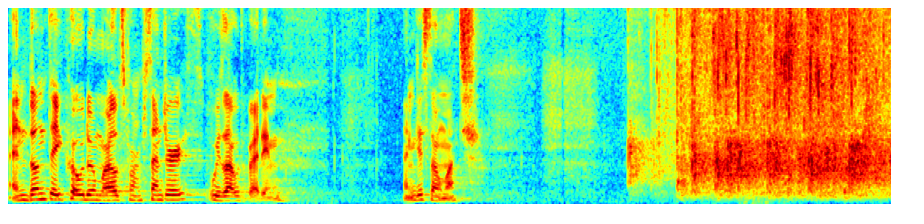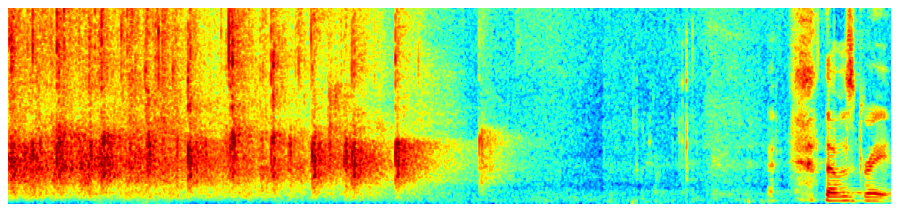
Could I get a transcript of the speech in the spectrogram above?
And don't take code URLs from centers without vetting. Thank you so much. that was great.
